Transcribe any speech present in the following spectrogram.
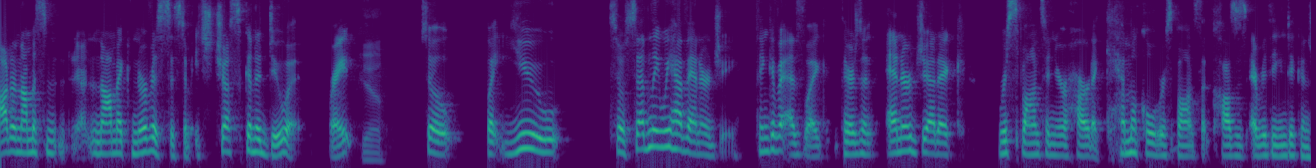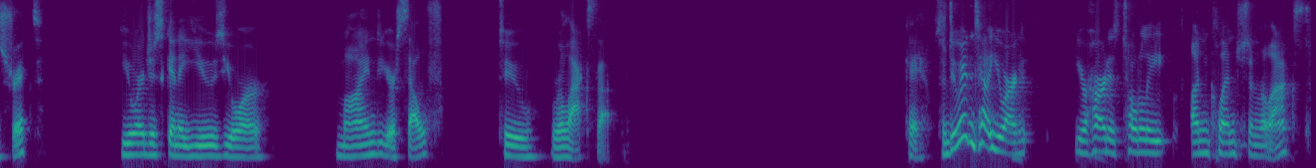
autonomous autonomic nervous system. It's just going to do it. Right. Yeah. So, but you, so suddenly we have energy. Think of it as like there's an energetic response in your heart, a chemical response that causes everything to constrict. You are just going to use your mind, yourself, to relax that. Okay, so do it until you are your heart is totally unclenched and relaxed.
